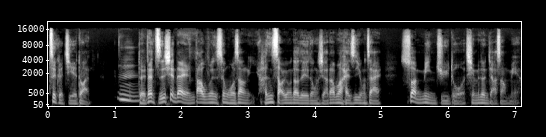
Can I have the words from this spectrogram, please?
这个阶段。嗯，对，但只是现代人大部分生活上很少用到这些东西啊，大部分还是用在算命居多，奇门遁甲上面。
